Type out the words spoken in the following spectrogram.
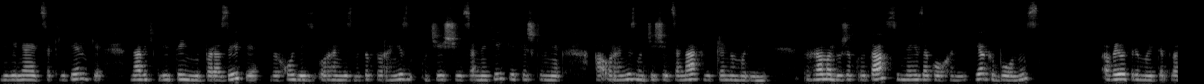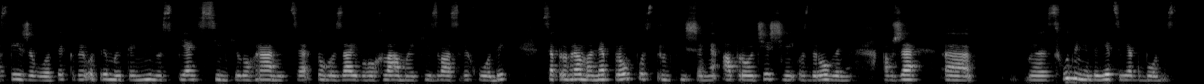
вивільняються клітинки, навіть клітинні паразити виходять з організму. Тобто організм очищується не тільки кишківник, а організм очищується на клітинному рівні. Програма дуже крута, всі в неї закохані. Як бонус, ви отримуєте плаский животик, ви отримуєте мінус 5-7 кілограмів це того зайвого хламу, який з вас виходить. Ця програма не про пострункішення, а про очищення і оздоровлення, а вже е, е, схуднення дається як бонус.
